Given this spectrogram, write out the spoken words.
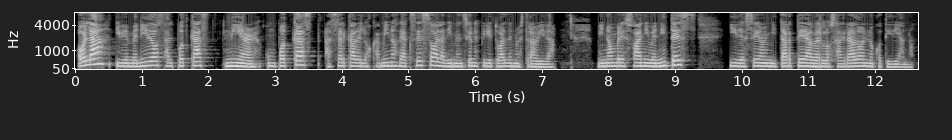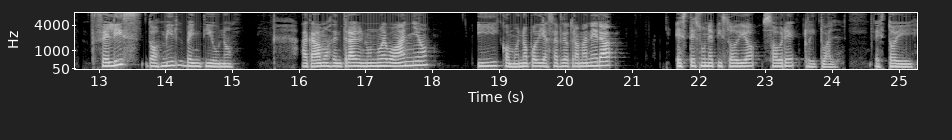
Hola y bienvenidos al podcast Near, un podcast acerca de los caminos de acceso a la dimensión espiritual de nuestra vida. Mi nombre es Fanny Benítez y deseo invitarte a ver lo sagrado en lo cotidiano. Feliz 2021. Acabamos de entrar en un nuevo año y como no podía ser de otra manera, este es un episodio sobre ritual. Estoy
